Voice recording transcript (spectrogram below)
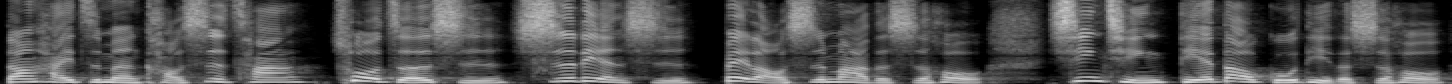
当孩子们考试差、挫折时、失恋时、被老师骂的时候，心情跌到谷底的时候，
